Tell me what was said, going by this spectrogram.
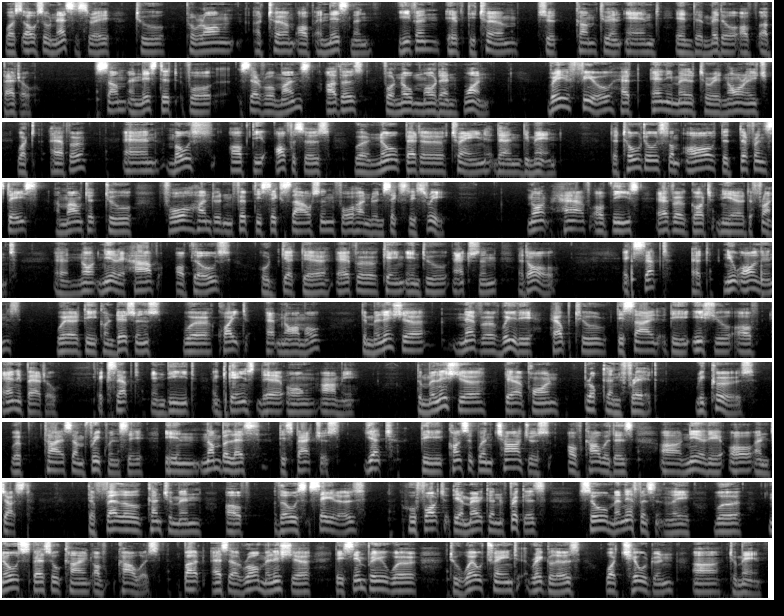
was also necessary to prolong a term of enlistment, even if the term should come to an end in the middle of a battle. Some enlisted for several months, others for no more than one. Very few had any military knowledge whatever, and most of the officers were no better trained than the men. The totals from all the different states amounted to 456,463. Not half of these ever got near the front, and not nearly half of those who get there ever came into action at all, except at New Orleans, where the conditions were quite abnormal. The militia never really helped to decide the issue of any battle, except, indeed, against their own army. The militia thereupon broke and fled, recurs with tiresome frequency in numberless dispatches. Yet the consequent charges of cowardice are nearly all unjust. The fellow countrymen of those sailors who fought the American frigates so magnificently were no special kind of cowards, but as a raw militia they simply were to well-trained regulars what children are to men.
